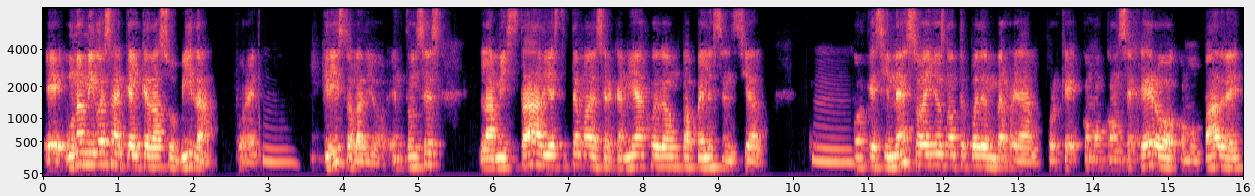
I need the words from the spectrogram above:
eh, un amigo es aquel que da su vida por él. Mm. Y Cristo la dio. Entonces, la amistad y este tema de cercanía juega un papel esencial. Mm. Porque sin eso ellos no te pueden ver real, porque como consejero o como padre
